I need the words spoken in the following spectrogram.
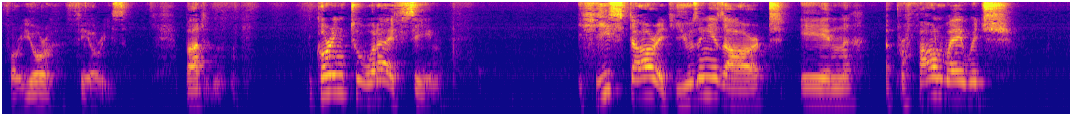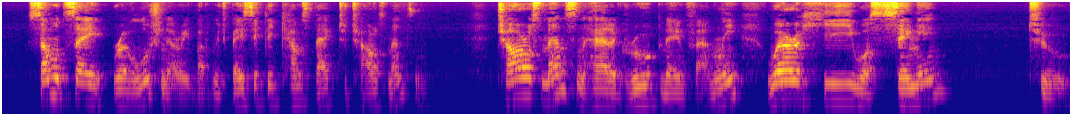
for your theories. But according to what I've seen, he started using his art in a profound way which some would say revolutionary, but which basically comes back to Charles Manson. Charles Manson had a group named Family where he was singing to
